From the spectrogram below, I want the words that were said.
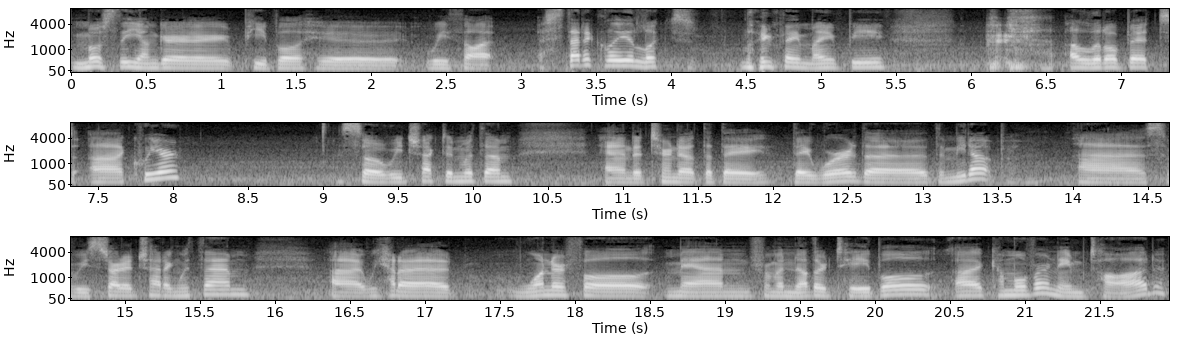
mostly younger people who we thought aesthetically looked like they might be a little bit uh, queer. So we checked in with them, and it turned out that they they were the the meetup. Uh, so we started chatting with them. Uh, we had a wonderful man from another table uh, come over named Todd,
